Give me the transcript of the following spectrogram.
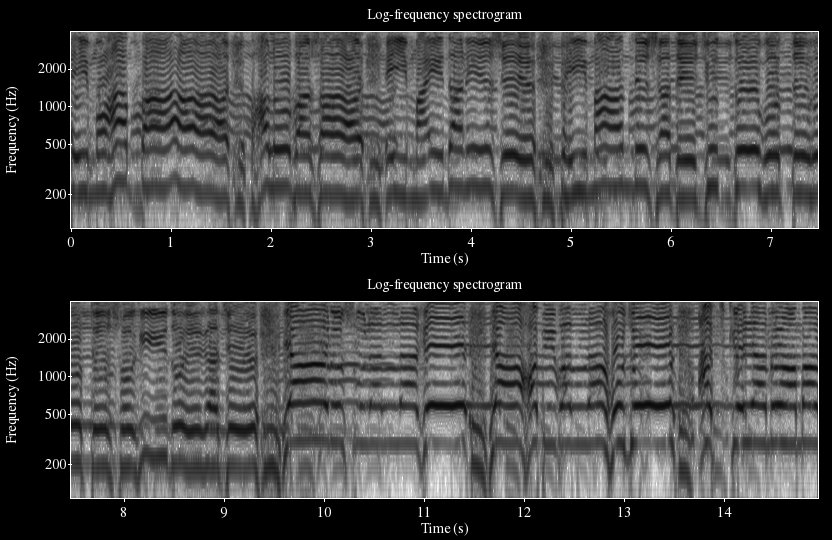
এই মহাব্বার ভালোবাসা এই ময়দানে এসে বেঈমানদের সাথে যুদ্ধ করতে করতে শহীদ হয়ে গেছে। ইয়া রাসূলুল্লাহকে ইয়া হাবিবাল্লাহ, হুজুর, আজকে যেন আমার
